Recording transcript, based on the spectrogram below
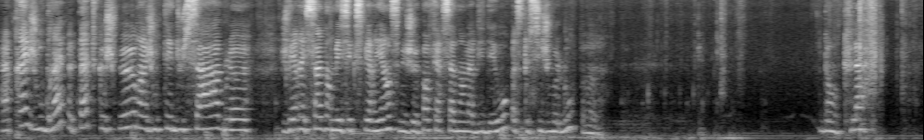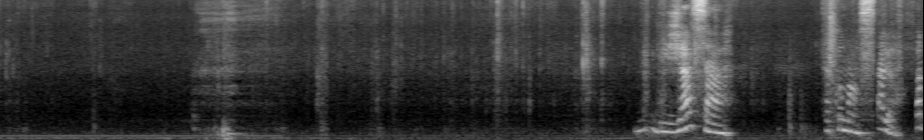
Après, je voudrais peut-être que je peux rajouter du sable. Je verrai ça dans mes expériences, mais je ne vais pas faire ça dans la vidéo parce que si je me loupe... Euh. Donc là... Déjà, ça, ça commence. Alors, hop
